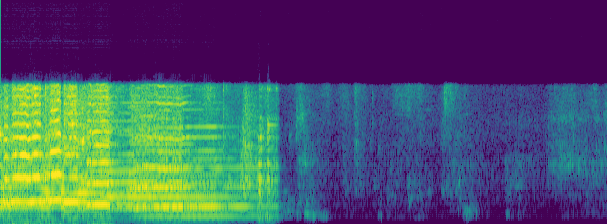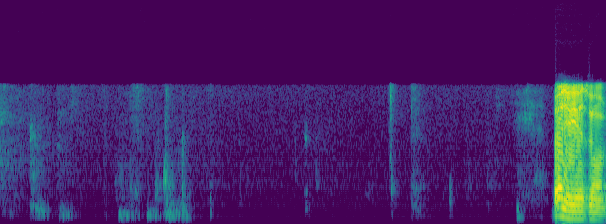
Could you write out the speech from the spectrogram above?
Chwała Tobie, Chryste. Panie Jezu,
